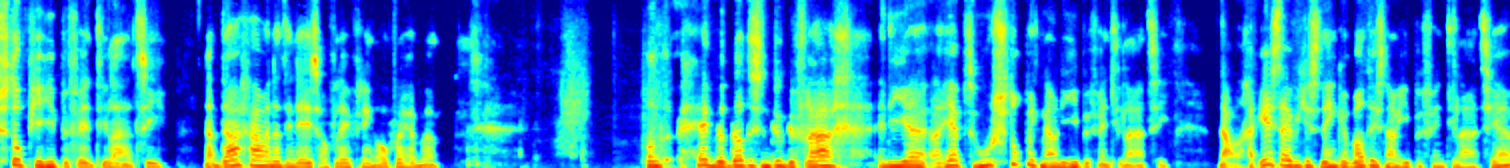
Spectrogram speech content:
stop je hyperventilatie? Nou, daar gaan we het in deze aflevering over hebben. Want dat is natuurlijk de vraag die je hebt. Hoe stop ik nou die hyperventilatie? Nou, ga eerst eventjes denken, wat is nou hyperventilatie? Hè?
